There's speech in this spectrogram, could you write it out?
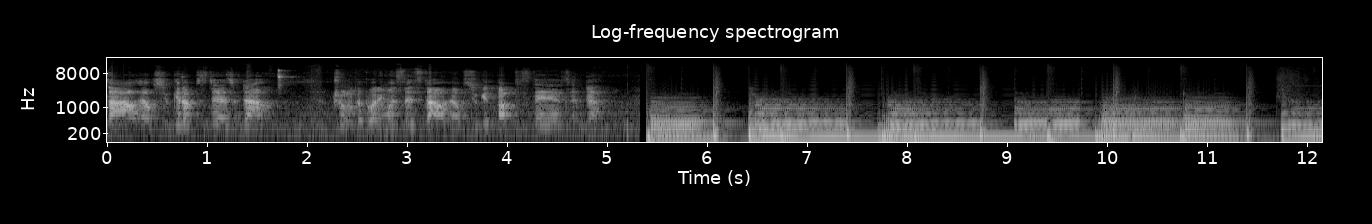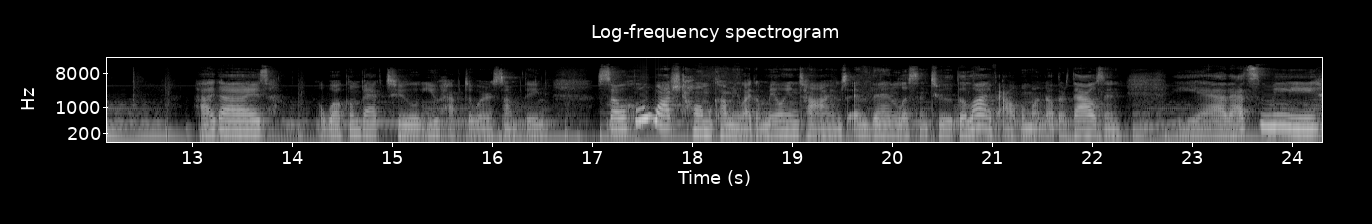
style helps you get up the stairs and down. Truman Capote once said style helps you get up the stairs and down. Hi, guys. Welcome back to You Have to Wear Something. So, who watched Homecoming like a million times and then listened to the live album another thousand? Yeah, that's me.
